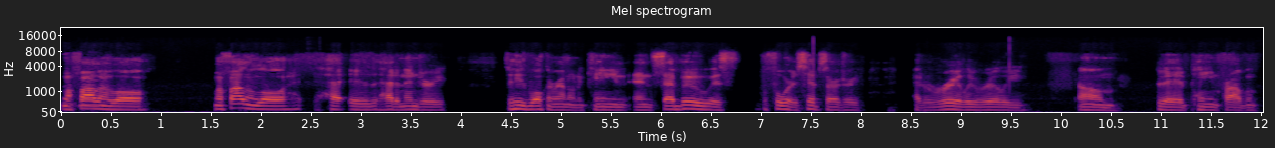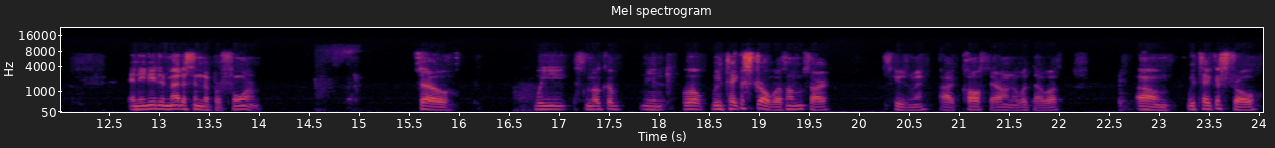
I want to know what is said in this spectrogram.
my father-in-law my father-in-law ha- is, had an injury. So he's walking around on a cane and Sabu is before his hip surgery had a really really um bad pain problem and he needed medicine to perform. So we smoke a you know, well we take a stroll with him sorry excuse me i coughed there i don't know what that was. Um we take a stroll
